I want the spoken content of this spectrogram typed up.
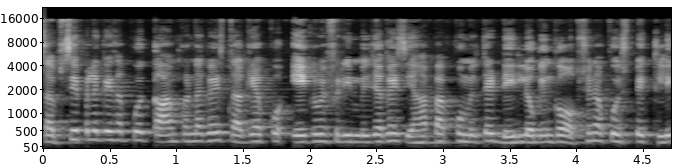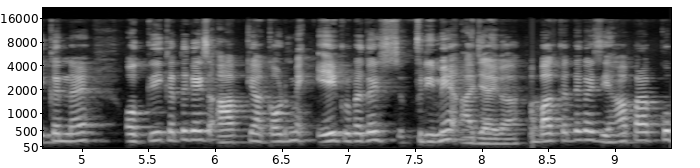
सबसे पहले गए आपको एक काम करना गई ताकि आपको एक रुपये फ्री मिल जाएगा यहाँ पे आपको मिलता है डेली लॉगिंग का ऑप्शन आपको इस पर क्लिक करना है और क्लिक करते गए आपके अकाउंट में एक रुपये का फ्री में आ जाएगा। अब बात करते गए यहाँ पर आपको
